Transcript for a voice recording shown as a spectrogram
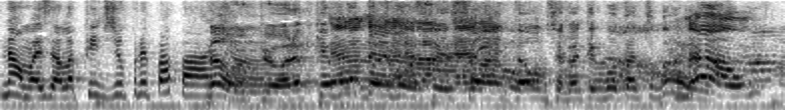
Não, mas ela pediu pra ir pra baixo. Não, o pior é porque Ela votou em não, você ela- só, ela- então você vai ter que votar em todo mundo. Não,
